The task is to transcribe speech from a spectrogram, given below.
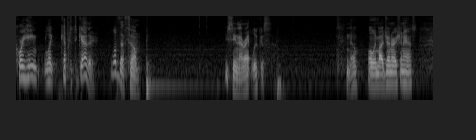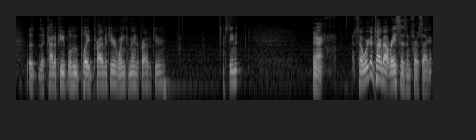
Corey Haim like kept it together. Love that film. You seen that, right, Lucas? no, only my generation has. The the kind of people who played Privateer, Wing Commander Privateer. I've seen it. All right, so we're going to talk about racism for a second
